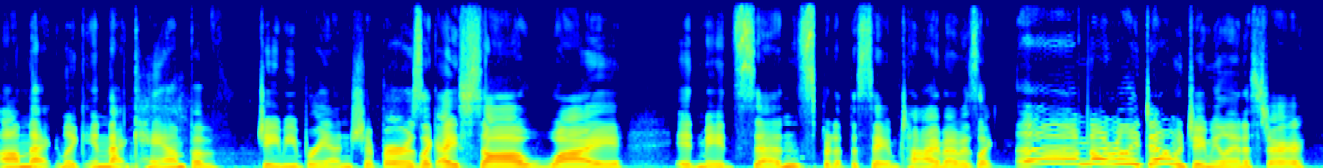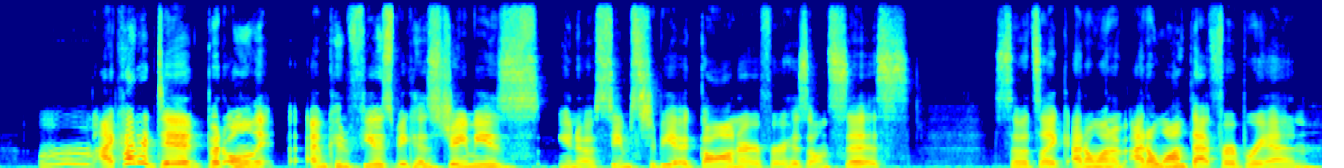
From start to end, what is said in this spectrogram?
on that like in that camp of Jaime Brienne shippers. Like I saw why it made sense, but at the same time I was like, uh, I'm not really down with Jaime Lannister. Mm, I kind of did, but only I'm confused because Jaime is, you know, seems to be a goner for his own sis. So it's like I don't want to. I don't want that for Brienne.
